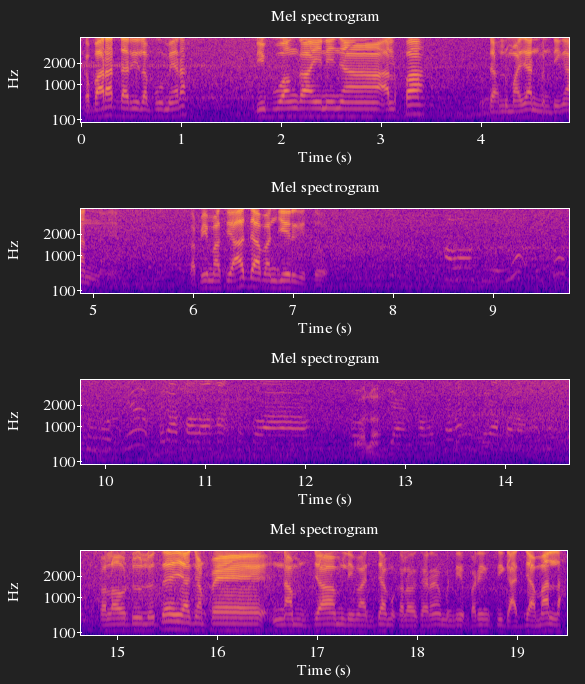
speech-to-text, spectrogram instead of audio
ke barat dari lampu merah. Dibuang ke ininya alfa udah lumayan mendingan. Tapi masih aja banjir gitu. Kalau dulu itu surutnya berapa lama setelah Kalau- hujan? Kalau sekarang berapa lama? kalau dulu teh ya sampai 6 jam 5 jam. Kalau sekarang paling 3 jaman lah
